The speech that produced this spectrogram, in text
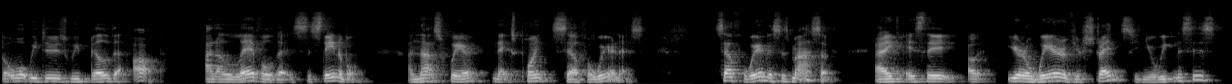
but what we do is we build it up at a level that is sustainable. And that's where, next point, self awareness. Self awareness is massive. Like it's the uh, you're aware of your strengths and your weaknesses,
